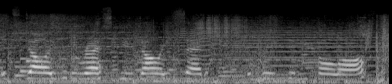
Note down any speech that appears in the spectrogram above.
It's Dolly to the rescue. Dolly said the wig didn't fall off.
